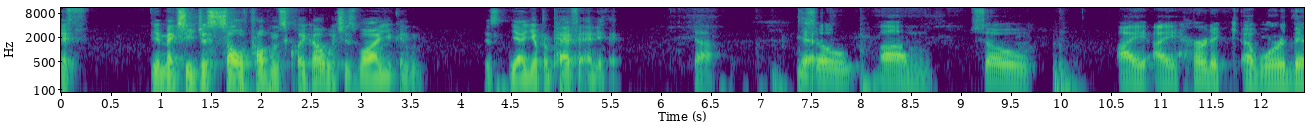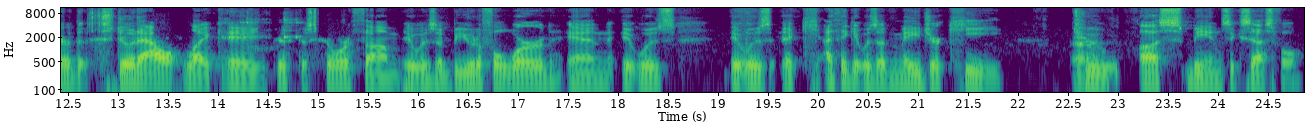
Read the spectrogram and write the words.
if it makes you just solve problems quicker, which is why you can just yeah you're prepared for anything. Yeah. Yeah. So, um, so I I heard a, a word there that stood out like a just a sore thumb. It was a beautiful word, and it was it was a, I think it was a major key to us being successful.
